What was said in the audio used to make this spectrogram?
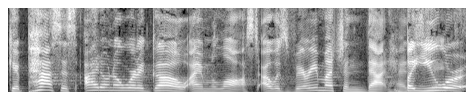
get past this. I don't know where to go. I'm lost. I was very much in that headspace. But you were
